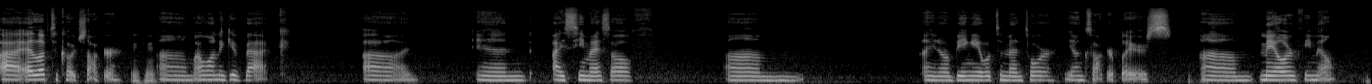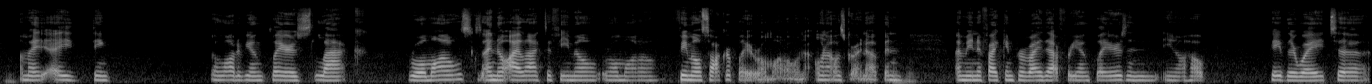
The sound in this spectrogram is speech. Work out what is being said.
I, I love to coach soccer. hmm Um, I want to give back, uh, and I see myself, um, you know, being able to mentor young soccer players, um, male or female. Um, I, I think a lot of young players lack role models because I know I lacked a female role model, female soccer player role model when, I- when I was growing up, and Mhm. I mean, if I can provide that for young players and you know help pave their way to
